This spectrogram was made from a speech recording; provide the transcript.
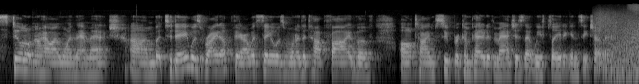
Still don't know how I won that match. Um, but today was right up there. I would say it was one of the top five of all time super competitive matches that we've played against each other.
